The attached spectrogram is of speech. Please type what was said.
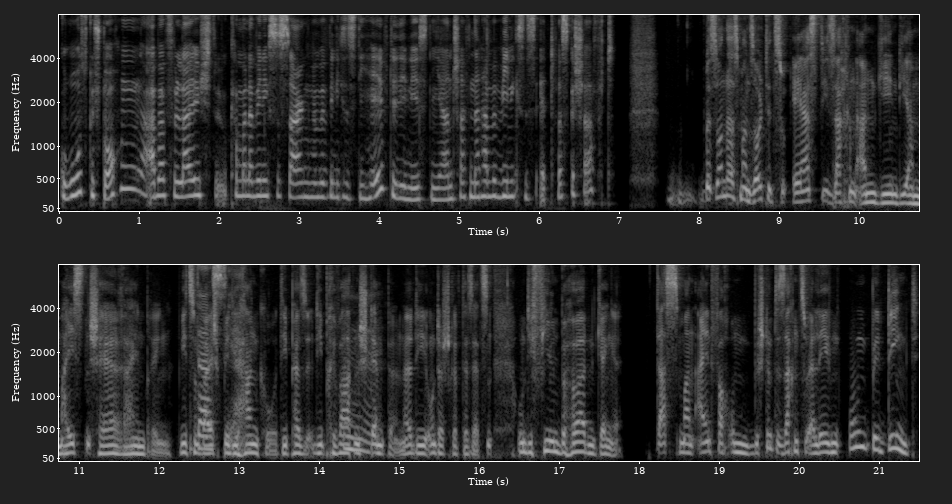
groß gestochen, aber vielleicht kann man da wenigstens sagen, wenn wir wenigstens die Hälfte die nächsten Jahren schaffen, dann haben wir wenigstens etwas geschafft. Besonders man sollte zuerst die Sachen angehen, die am meisten Share reinbringen. Wie zum das, Beispiel ja. die Hanko, die, die privaten hm. Stempel, ne, die Unterschrift ersetzen und die vielen Behördengänge. Dass man einfach, um bestimmte Sachen zu erledigen, unbedingt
